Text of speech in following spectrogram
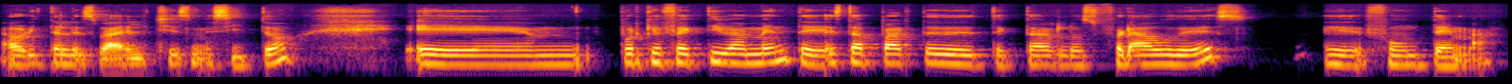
ahorita les va el chismecito, em, porque efectivamente esta parte de detectar los fraudes eh, fue un tema.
